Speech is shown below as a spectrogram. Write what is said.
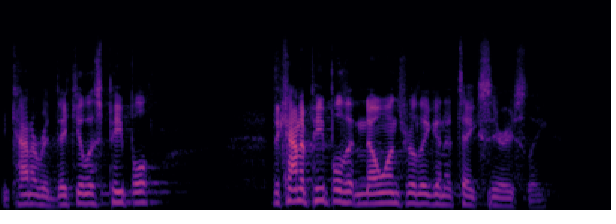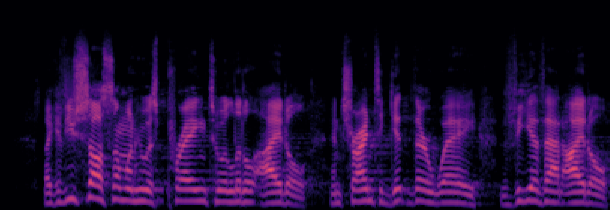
and kind of ridiculous people. The kind of people that no one's really going to take seriously. Like if you saw someone who was praying to a little idol and trying to get their way via that idol,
